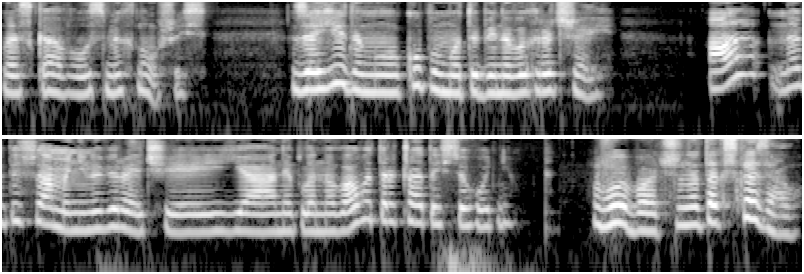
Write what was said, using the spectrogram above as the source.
ласкаво усміхнувшись. Заїдемо, купимо тобі нових речей. А, напіша мені нові речі, я не планував витрачатись сьогодні. Вибач, не так сказав.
